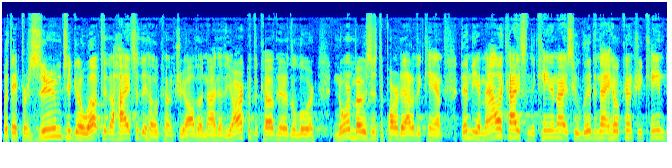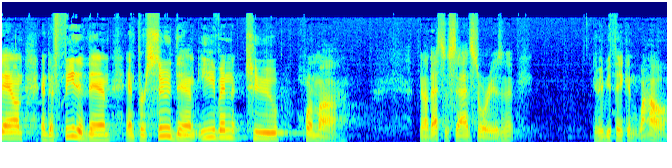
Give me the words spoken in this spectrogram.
But they presumed to go up to the heights of the hill country, although neither the ark of the covenant of the Lord nor Moses departed out of the camp. Then the Amalekites and the Canaanites who lived in that hill country came down and defeated them and pursued them even to Hormah. Now, that's a sad story, isn't it? You may be thinking, wow,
